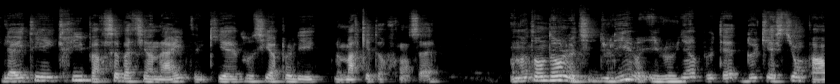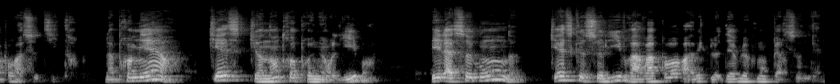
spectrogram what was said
Il a été écrit par Sébastien Knight, qui est aussi appelé le marketeur français. En entendant le titre du livre, il vous vient peut-être deux questions par rapport à ce titre. La première, qu'est-ce qu'un entrepreneur libre? Et la seconde, Qu'est-ce que ce livre a rapport avec le développement personnel?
